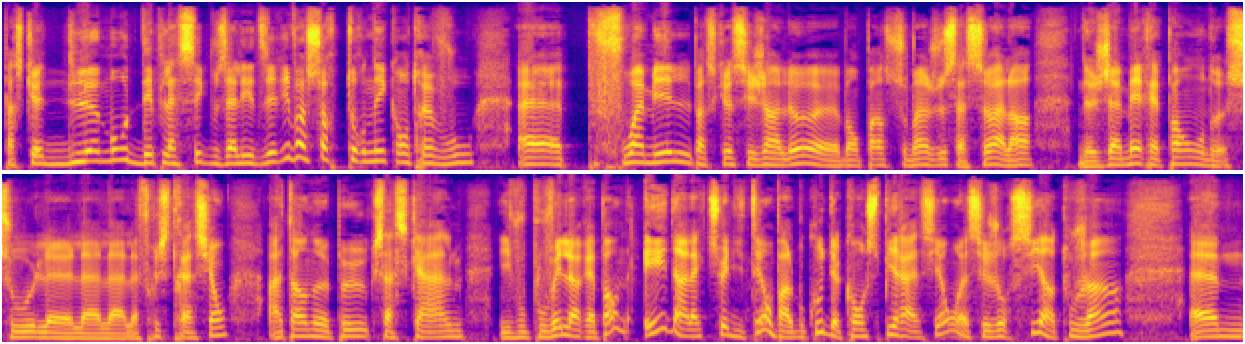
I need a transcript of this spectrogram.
parce que le mot déplacé que vous allez dire, il va se retourner contre vous euh, fois mille parce que ces gens-là, bon, pensent souvent juste à ça. Alors ne jamais répondre sous le, la la, frustration, attendre un peu que ça se calme et vous pouvez leur répondre. Et dans l'actualité, on parle beaucoup de conspiration euh, ces jours-ci en tout genre. Euh,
